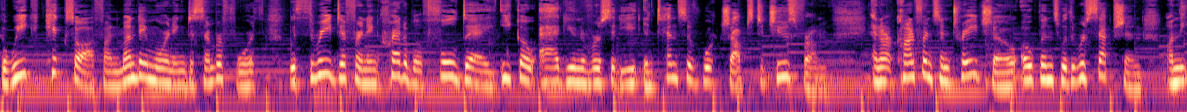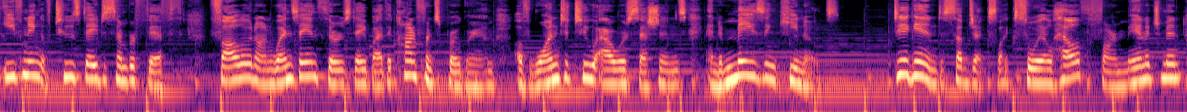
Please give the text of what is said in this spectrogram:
The week kicks off on Monday morning, December 4th, with three different incredible full day Eco Ag University intensive workshops to choose from, and our conference and trade show opens with a reception on the evening of Tuesday, December 5th, followed on Wednesday and Thursday by the conference program of one to two hour sessions and amazing keynotes. Dig into subjects like soil health, farm management,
